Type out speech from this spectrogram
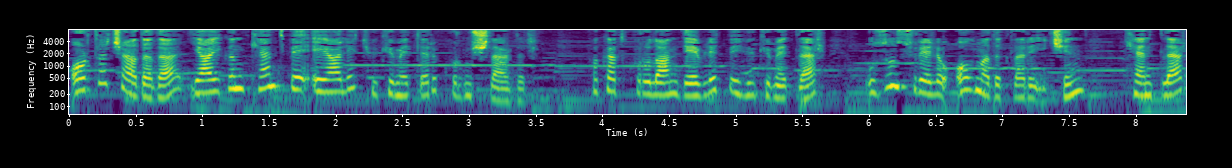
Orta Çağ'da da yaygın kent ve eyalet hükümetleri kurmuşlardır. Fakat kurulan devlet ve hükümetler uzun süreli olmadıkları için kentler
